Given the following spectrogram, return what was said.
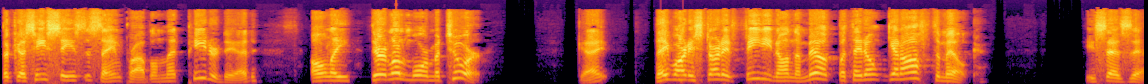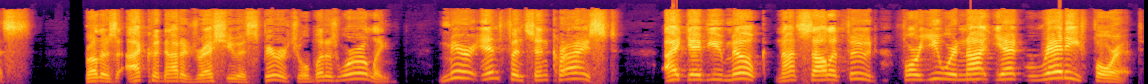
because he sees the same problem that Peter did, only they're a little more mature. Okay? They've already started feeding on the milk, but they don't get off the milk. He says this, Brothers, I could not address you as spiritual, but as worldly, mere infants in Christ. I gave you milk, not solid food, for you were not yet ready for it.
